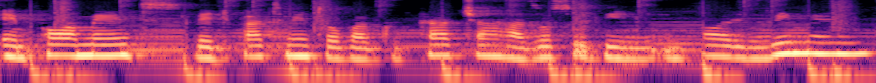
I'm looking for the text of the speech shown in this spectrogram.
empowerment, the Department of Agriculture has also been empowering women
